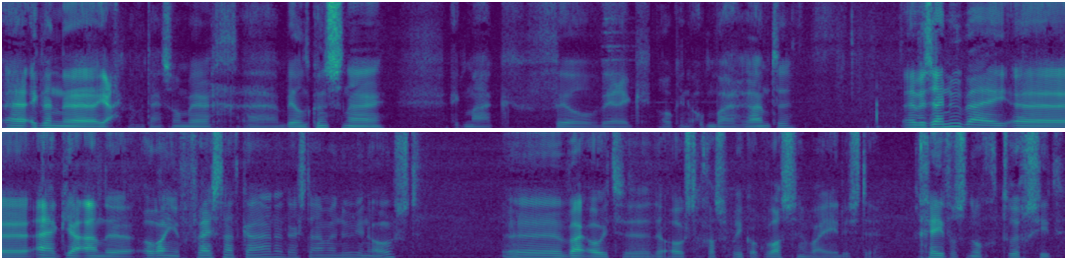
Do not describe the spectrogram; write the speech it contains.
Uh, ik, ben, uh, ja, Martijn Sandberg, beeldend kunstenaar. Ik maak veel werk ook in de openbare ruimte. we zijn nu bij, eigenlijk ja, aan de Oranje Vrijstaatkade, daar staan we nu in Oost. Waar ooit de Oostergasfabriek ook was en waar je dus de gevels nog terugziet.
